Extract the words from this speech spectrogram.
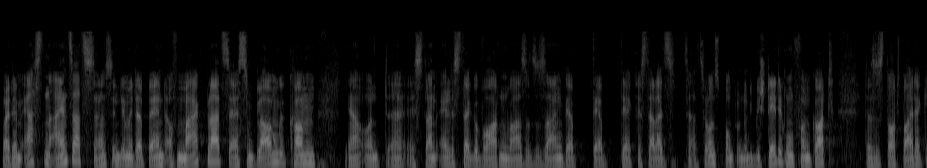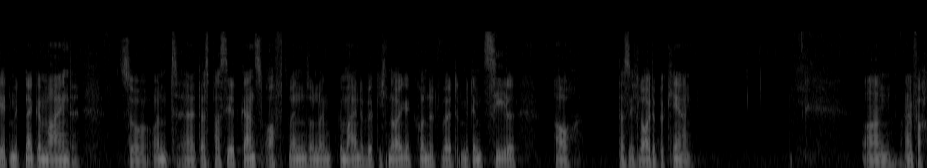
bei dem ersten Einsatz ja, sind wir mit der Band auf dem Marktplatz. Er ist zum Glauben gekommen ja, und äh, ist dann Ältester geworden, war sozusagen der, der, der Kristallisationspunkt und die Bestätigung von Gott, dass es dort weitergeht mit einer Gemeinde. So, und äh, das passiert ganz oft, wenn so eine Gemeinde wirklich neu gegründet wird, mit dem Ziel auch, dass sich Leute bekehren. Und einfach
